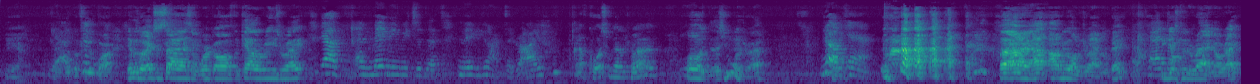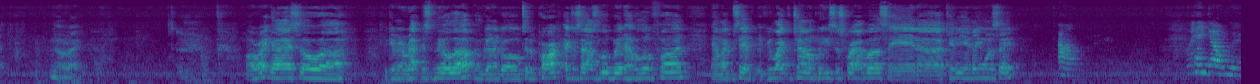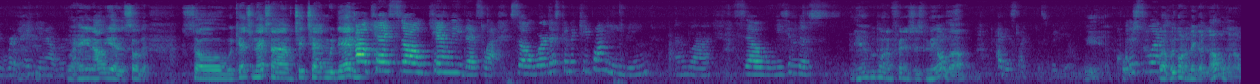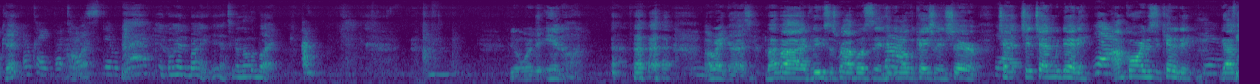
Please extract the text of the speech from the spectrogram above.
Yeah. Yeah. Go to the park. Then we go exercise and work off the calories, right? Yeah, and maybe we should. Uh, maybe you have to drive. Yeah, of course we gotta drive. Well, unless you want to drive. No, I can't. all right, I'll, I'll do all the driving, okay? Okay. You just do the riding, all right? All right. All right, guys. So uh, we're gonna wrap this meal up. I'm gonna go to the park, exercise a little bit, have a little fun. And like we said, if you like the channel, please subscribe us. And uh, Kenny, anything you want to say? Um. Hang out with. We're hanging out. We're hanging out, yeah. So, the, so we'll catch you next time, chit chatting with Daddy. Okay, so can we just like So we're just gonna keep on eating and uh, so we can just. Yeah, we're gonna finish this meal up. I just like this video. Yeah, course. But we're gonna make another one, okay? Okay, but All I'm still doing. Yeah, go ahead and bite. Yeah, take another bite. Um. You don't want it to end, huh? All right, guys. Bye bye. Please subscribe us and hit the notification and share. Yeah. Chat, chit chatting with Daddy. Yeah. I'm Corey. This is Kennedy. yeah. Guys.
